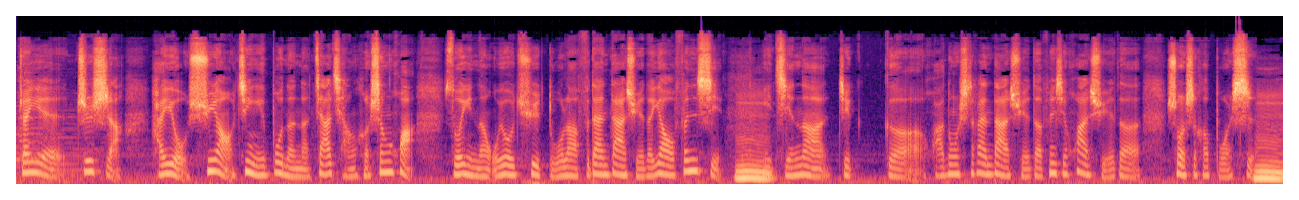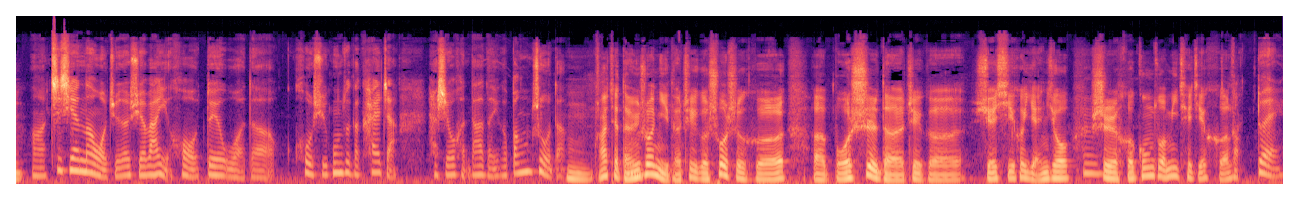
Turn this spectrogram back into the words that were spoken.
专业知识啊，还有需要进一步的呢加强和深化，所以呢，我又去读了复旦大学的药物分析，嗯以及呢这个华东师范大学的分析化学的硕士和博士。嗯啊、这些呢，我觉得学完以后对我的后续工作的开展还是有很大的一个帮助的。嗯，而且等于说你的这个硕士和呃博士的这个学习和研究是和工作密切结合了。对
